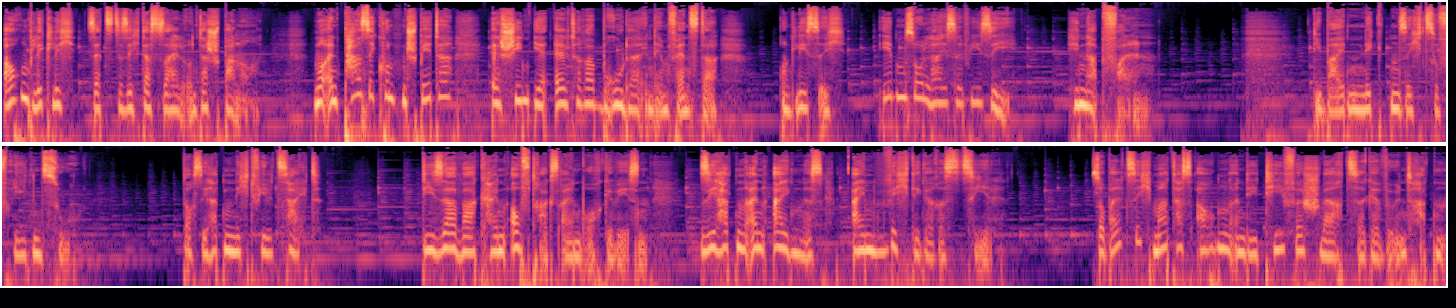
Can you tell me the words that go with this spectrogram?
Augenblicklich setzte sich das Seil unter Spannung. Nur ein paar Sekunden später erschien ihr älterer Bruder in dem Fenster und ließ sich, ebenso leise wie sie, hinabfallen. Die beiden nickten sich zufrieden zu. Doch sie hatten nicht viel Zeit. Dieser war kein Auftragseinbruch gewesen. Sie hatten ein eigenes, ein wichtigeres Ziel. Sobald sich Marthas Augen an die tiefe Schwärze gewöhnt hatten,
